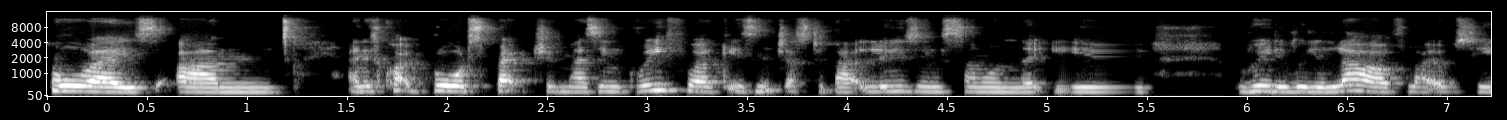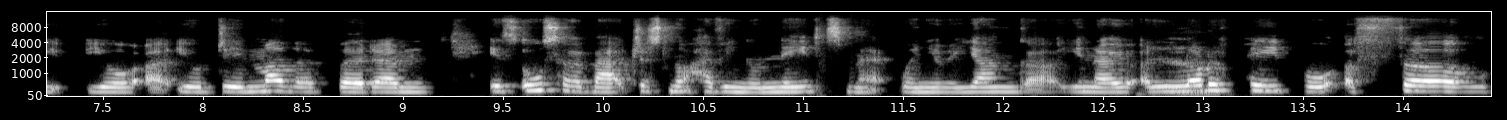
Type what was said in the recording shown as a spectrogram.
always um, and it's quite a broad spectrum as in grief work isn't just about losing someone that you really really love like obviously your uh, your dear mother but um, it's also about just not having your needs met when you were younger. You know a lot of people are full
